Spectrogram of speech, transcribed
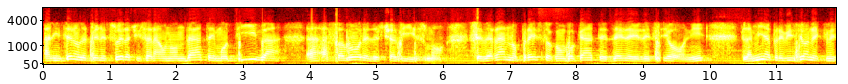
all'interno del Venezuela ci sarà un'ondata emotiva a, favore del chavismo. Se verranno presto convocate delle elezioni, la mia previsione è che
